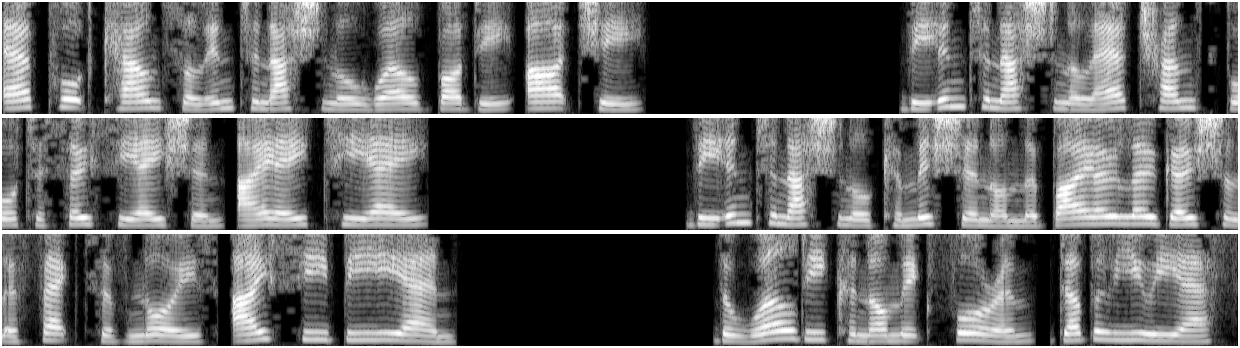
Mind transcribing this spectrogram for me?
Airport Council International World Body (ARCHI), the International Air Transport Association IATA The International Commission on the Biological Effects of Noise ICBEN The World Economic Forum WEF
